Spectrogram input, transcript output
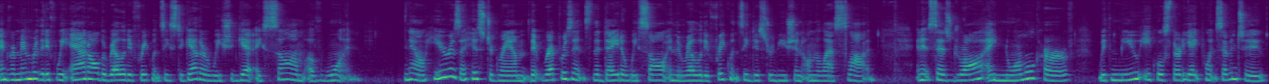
And remember that if we add all the relative frequencies together, we should get a sum of 1. Now, here is a histogram that represents the data we saw in the relative frequency distribution on the last slide and it says draw a normal curve with mu equals 38.72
